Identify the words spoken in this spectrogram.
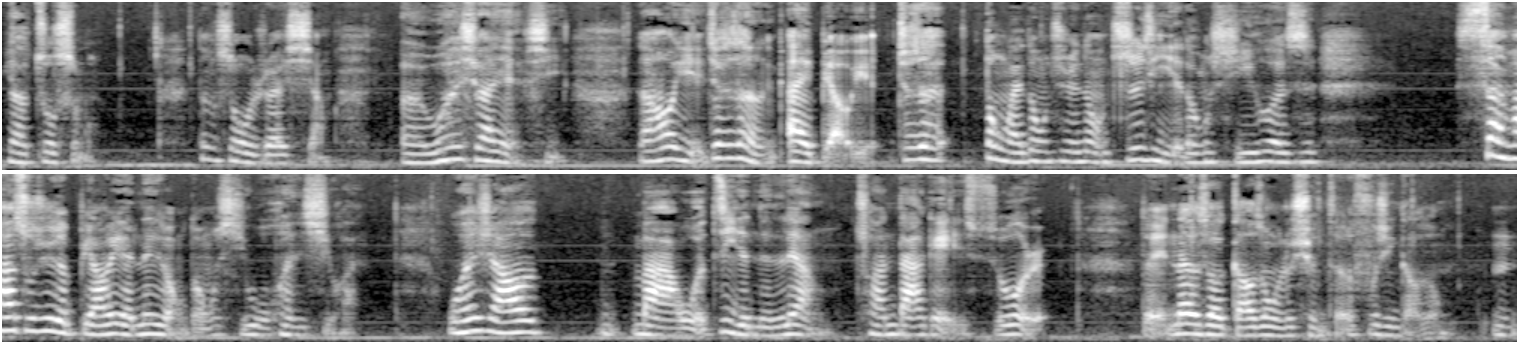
要做什么？那个时候我就在想。呃，我很喜欢演戏，然后也就是很爱表演，就是动来动去的那种肢体的东西，或者是散发出去的表演那种东西，我很喜欢。我很想要把我自己的能量传达给所有人。对，那个时候高中我就选择了复兴高中。嗯，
